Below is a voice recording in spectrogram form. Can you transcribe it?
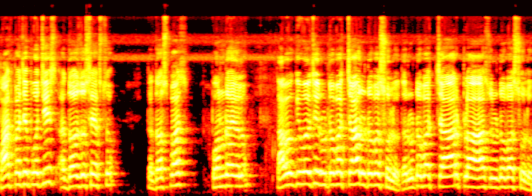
পাঁচ পাঁচে পঁচিশ আর দশ দশে একশো তাহলে দশ পাঁচ পনেরো হয়ে গেল তারপর কী বলছে রুট ওভার চার রুট ওভার ষোলো তা রুট ওভার চার প্লাস রুট ওভার ষোলো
